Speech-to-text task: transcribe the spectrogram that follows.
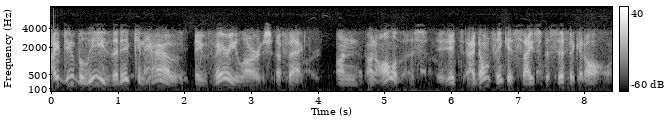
I do believe that it can have a very large effect on on all of us. It's I don't think it's site specific at all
